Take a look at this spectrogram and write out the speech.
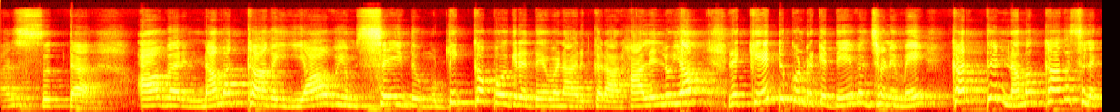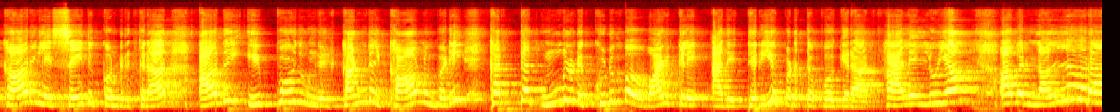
పరిశుద్ధ அவர் நமக்காக யாவையும் செய்து முடிக்க போகிற தேவனா இருக்கிறார். ஹாலெல்லுயா இதை கேட்டுக்கொண்டிருக்க தேவஜனுமே கர்த்தர் நமக்காக சில காரியங்களை செய்து கொண்டிருக்கிறார். அது இப்பொழுது உங்கள் கண்கள் காணும்படி கர்த்தர் உங்களுடைய குடும்ப வாழ்க்கையை அதை தெரியப்படுத்த போகிறார். ஹாலெல்லுயா அவர் நல்லவரா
